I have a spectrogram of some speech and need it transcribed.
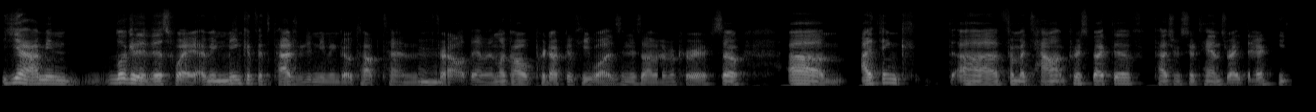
Yeah, I mean, look at it this way. I mean, Minkah Fitzpatrick didn't even go top 10 mm-hmm. for Alabama, and look how productive he was in his Alabama career. So um, I think uh, from a talent perspective, Patrick Surtain's right there. He,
